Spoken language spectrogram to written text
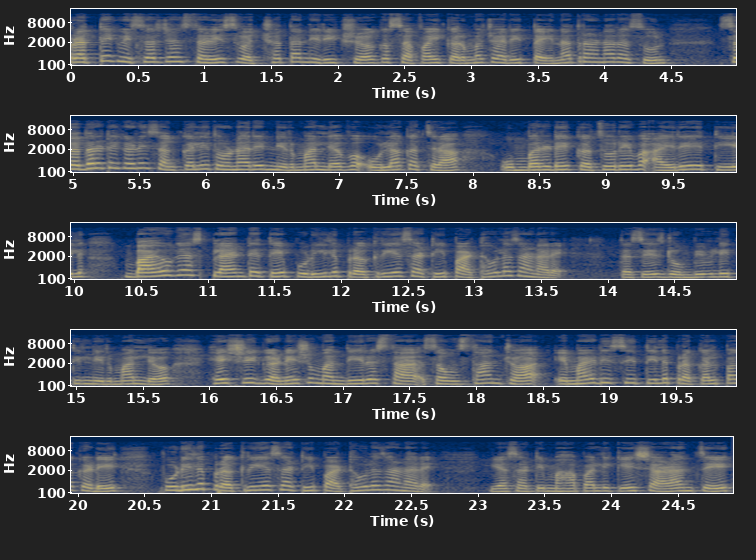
प्रत्येक विसर्जन स्थळी स्वच्छता निरीक्षक सफाई कर्मचारी तैनात राहणार असून सदर ठिकाणी संकलित होणारे निर्माल्य व ओला कचरा उंबर्डे कचोरे व आयरे येथील बायोगॅस प्लांट येथे पुढील प्रक्रियेसाठी पाठवला जाणार आहे. तसेच डोंबिवलीतील निर्माल्य हे श्री गणेश मंदिर स्था- संस्थांच्या एमआयडीसीतील प्रकल्पाकडे पुढील प्रक्रियेसाठी पाठवलं जाणार आहे. यासाठी महापालिकेत शाळांचे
